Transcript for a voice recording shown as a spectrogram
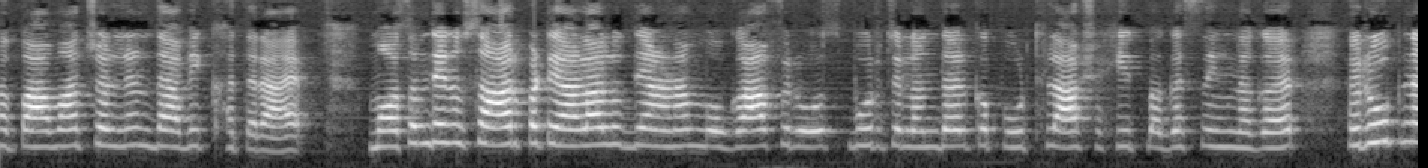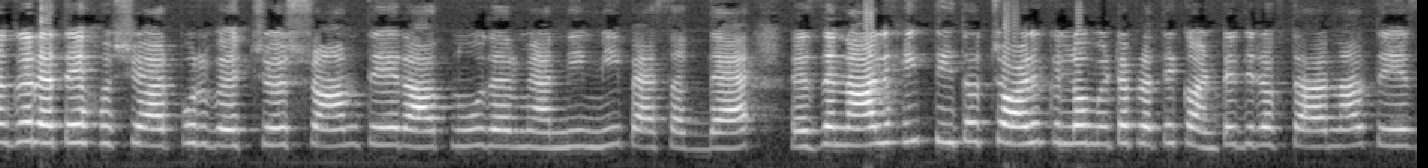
ਹਵਾਵਾਂ ਚੱਲਣ ਦਾ ਵੀ ਖਤਰਾ ਹੈ। ਮੌਸਮ ਦੇ ਅਨੁਸਾਰ ਪਟਿਆਲਾ, ਲੁਧਿਆਣਾ, ਮੋਗਾ, ਫਿਰੋਜ਼ਪੁਰ, ਜਲੰਧਰ, ਕਪੂਰਥਲਾ, ਸ਼ਹੀਦ ਭਗਤ ਸਿੰਘ ਨਗਰ, ਰੂਪਨਗਰ ਅਤੇ ਹੁਸ਼ਿਆਰਪੁਰ ਵਿੱਚ ਸ਼ਾਮ ਤੇ ਰਾਤ ਨੂੰ ਦਰਮਿਆਨੀ ਮੀਂਹ ਪੈ ਸਕਦਾ ਹੈ। ਇਸ ਦੇ ਨਾਲ ਹੀ 30 ਤੋਂ 40 ਕਿਲੋਮੀਟਰ ਪ੍ਰਤੀ ਘੰਟੇ ਦੀ ਰਫ਼ਤਾਰ ਨਾਲ ਤੇਜ਼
